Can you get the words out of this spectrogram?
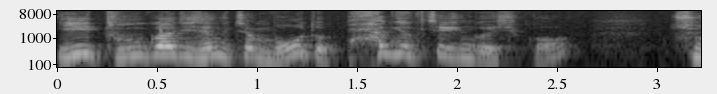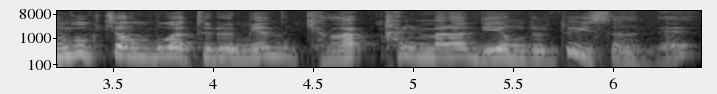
이 두 가지 쟁점 모두 파격적인 것이고 중국 정부가 들으면 경악할 만한 내용들도 있었는데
